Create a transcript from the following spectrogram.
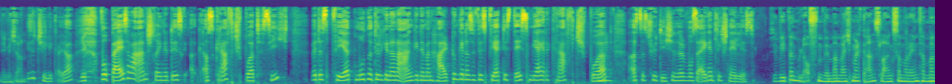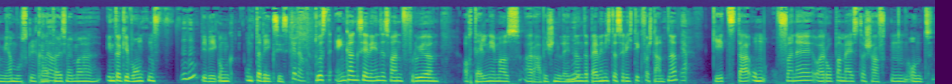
nehme ich an. Ist chilliger, ja. Wobei es aber anstrengend ist aus Kraftsportsicht, weil das Pferd muss natürlich in einer angenehmen Haltung gehen. Also fürs Pferd ist das mehr der Kraftsport Mhm. als das Traditional, wo es eigentlich schnell ist. Also wie beim Laufen, wenn man manchmal ganz langsam rennt, hat man mehr Muskelkater, Genau. als wenn man in der gewohnten F- Bewegung unterwegs ist. Genau. Du hast eingangs erwähnt, es waren früher auch Teilnehmer aus arabischen Ländern dabei, wenn ich das richtig verstanden habe. Ja. Geht es da um offene Europameisterschaften und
